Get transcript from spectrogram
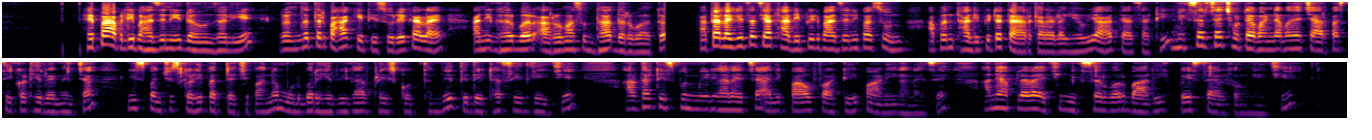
हे पहा आपली भाजणी दळून झाली आहे रंग तर पहा किती सुरेख आलाय. आणि घरभर आरोमासुद्धा दरवळतो आता लगेचच या थालीपीठ भाजणीपासून आपण थालीपीठं तयार करायला घेऊया. त्यासाठी मिक्सरच्या छोट्या भांड्यामध्ये चार पाच तिखट हिरव्या मिरच्या वीस पंचवीस कढीपत्त्याची पानं मुठभर हिरवीगार फ्रेश कोथिंबीर ते देठासहित घ्यायची आहे. अर्धा टीस्पून मीठ घालायचं आहे आणि पाव वाटी पाणी घालायचं आहे. आणि आपल्याला याची मिक्सरवर बारीक पेस्ट तयार करून घ्यायची आहे.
